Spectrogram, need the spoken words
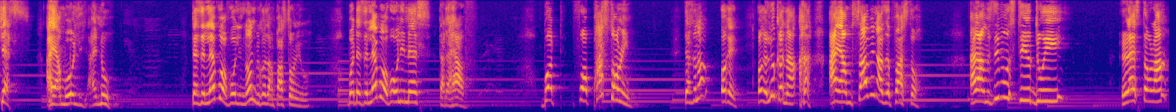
Yes, I am holy. I know. There's a level of holiness, not because I'm pastoring, oh, but there's a level of holiness that I have. But for pastoring, there's not okay. Okay, look at now. I am serving as a pastor, and I'm even still doing restaurant.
